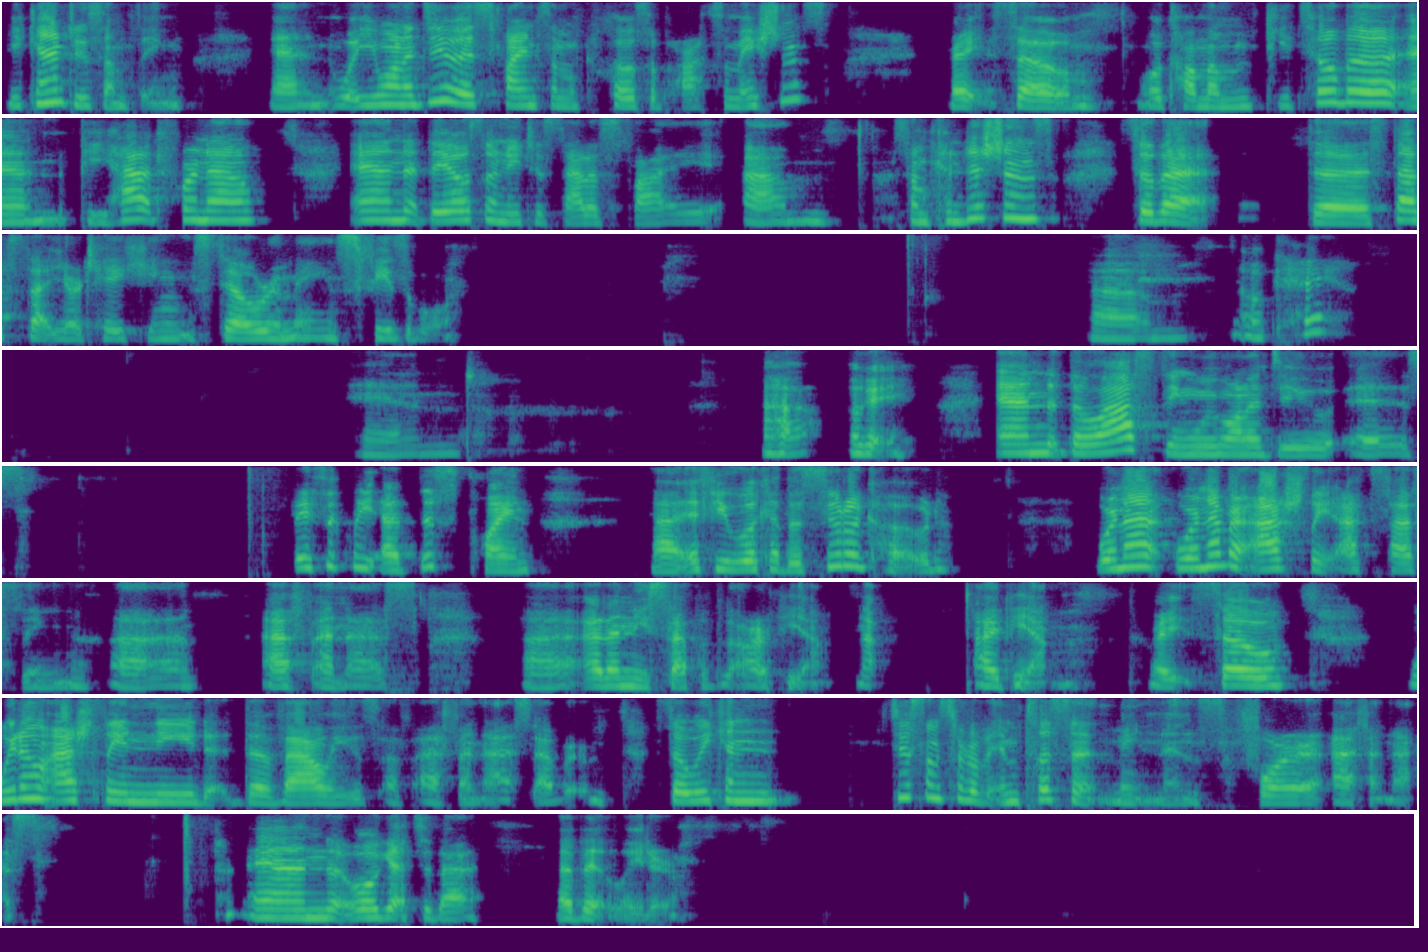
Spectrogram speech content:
you can do something. And what you want to do is find some close approximations, right? So we'll call them P tilde and P hat for now. And they also need to satisfy um, some conditions so that the steps that you're taking still remains feasible. Um, okay. And, uh, okay. And the last thing we wanna do is basically at this point, uh, if you look at the pseudocode, we're not, we're never actually accessing uh, F and S uh, at any step of the RPM, no, IPM, right? So we don't actually need the values of FNS ever. So we can do some sort of implicit maintenance for FNS. And we'll get to that a bit later.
